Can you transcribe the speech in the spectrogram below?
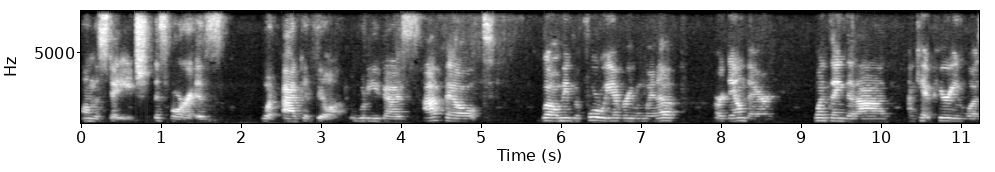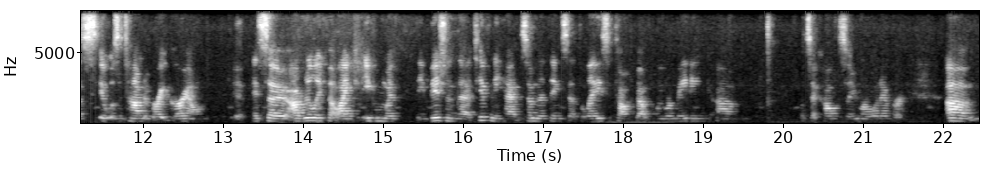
on the stage as far as what I could feel. What do you guys? I felt, well, I mean, before we ever even went up or down there, one thing that I, I kept hearing was it was a time to break ground. Yeah. And so I really felt like, even with the vision that Tiffany had, and some of the things that the ladies had talked about when we were meeting, um, what's that called, Zoom or whatever, um,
